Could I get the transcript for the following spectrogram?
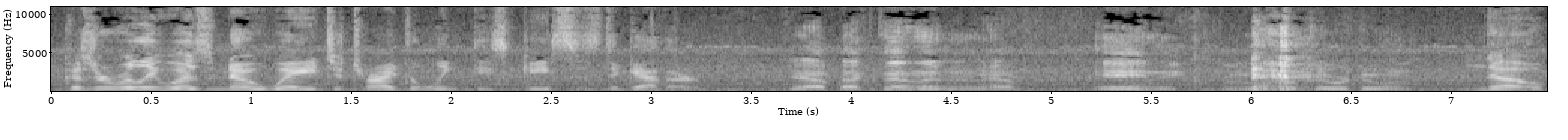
because there really was no way to try to link these cases together. Yeah, back then they didn't have any clue what they were doing. No.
